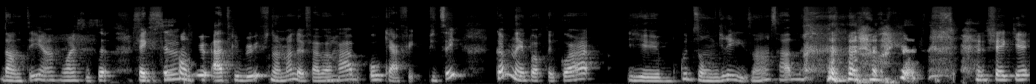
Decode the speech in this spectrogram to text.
dans le thé, hein, oui, c'est ça. Fait que c'est ce qu'on peut attribuer finalement de favorable au café. Puis tu sais, comme n'importe quoi, il y a beaucoup de zones grises, hein, Sad? fait que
